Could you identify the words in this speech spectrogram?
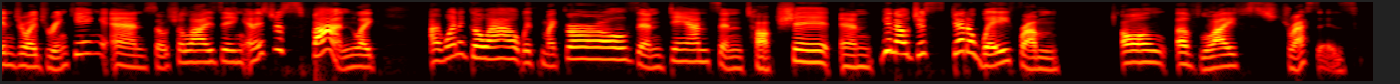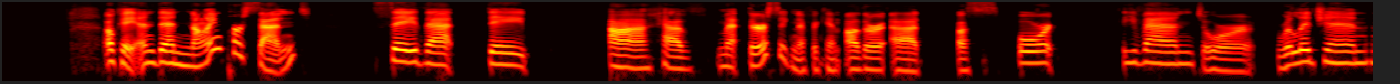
enjoy drinking and socializing, and it's just fun. Like, I want to go out with my girls and dance and talk shit and, you know, just get away from all of life's stresses. Okay, and then 9% say that they uh, have met their significant other at a sport event or religion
